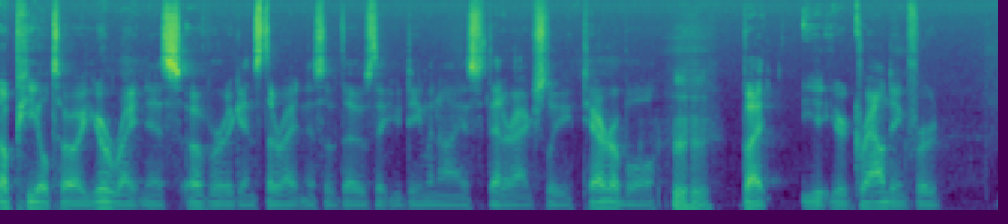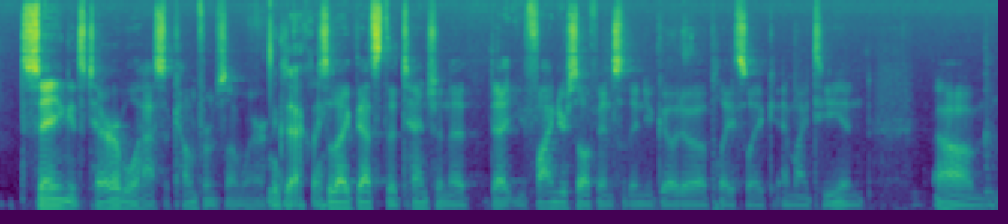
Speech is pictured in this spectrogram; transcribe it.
appeal to your rightness over against the rightness of those that you demonize that are actually terrible. Mm-hmm. But y- your grounding for saying it's terrible has to come from somewhere. Exactly. So like that's the tension that that you find yourself in. So then you go to a place like MIT and um,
